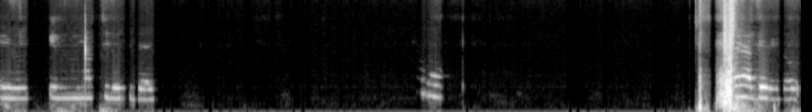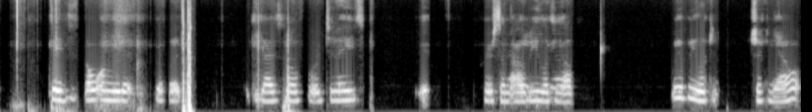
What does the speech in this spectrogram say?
We have to go to bed. I have the remote. Okay, just don't unmute it real quick. Okay, guys, so for today's person, I'll be looking up. We'll be looking, checking out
